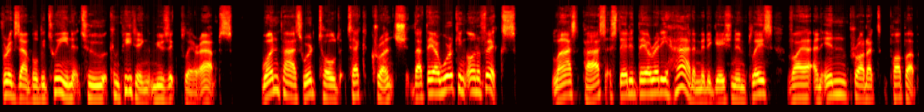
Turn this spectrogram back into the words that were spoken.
for example, between two competing music player apps. 1Password told TechCrunch that they are working on a fix. LastPass stated they already had a mitigation in place via an in product pop up.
